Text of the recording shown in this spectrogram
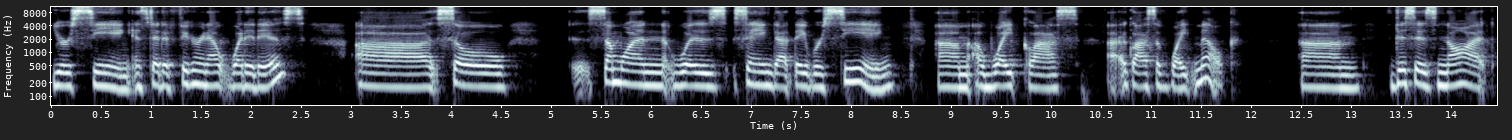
you're seeing instead of figuring out what it is uh, so someone was saying that they were seeing um, a white glass, a glass of white milk. Um, this is not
